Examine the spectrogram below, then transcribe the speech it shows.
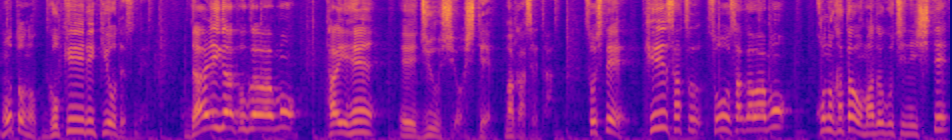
元のご経歴をですね大学側も大変えー、重視をして任せた。そして警察捜査側もこの方を窓口にして、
